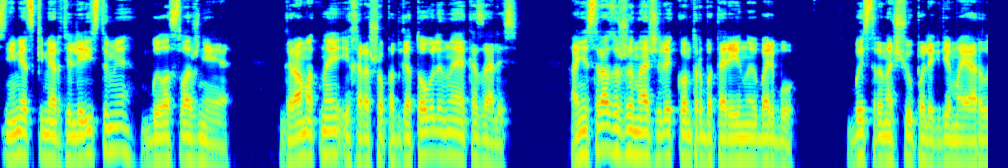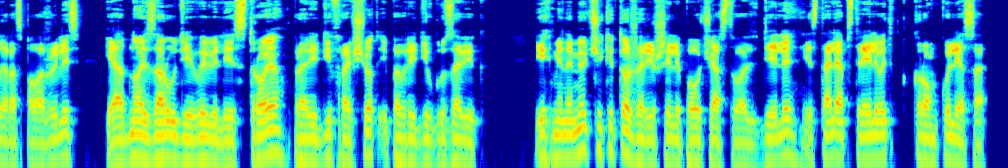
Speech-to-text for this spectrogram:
с немецкими артиллеристами было сложнее. Грамотные и хорошо подготовленные оказались. Они сразу же начали контрбатарейную борьбу. Быстро нащупали, где мои орлы расположились, и одно из орудий вывели из строя, проредив расчет и повредив грузовик. Их минометчики тоже решили поучаствовать в деле и стали обстреливать кромку леса.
